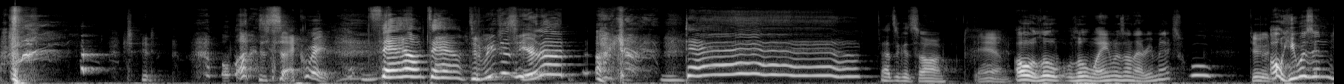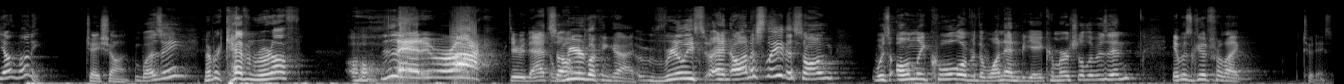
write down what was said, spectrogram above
Dude, hold on a sec. Wait, Down, down, did we just hear that? down. That's a good song. Damn, Oh, Lil, Lil Wayne was on that remix. Woo. dude. Oh, he was in Young Money. Jay Sean. was he? Remember Kevin Rudolph? Oh, Let it rock. dude, that song. Weird looking guy. Really, and honestly, the song was only cool over the one NBA commercial it was in. It was good for like two days.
